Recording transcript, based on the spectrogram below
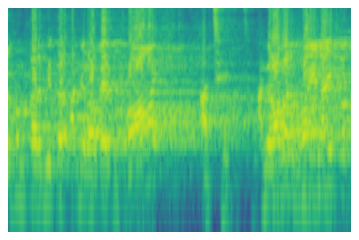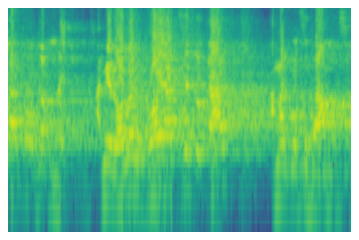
যখন তার ভিতর আমি রবের ভয় আছে। আমি রবের ভয় নাই তো তার কোনো দাম নাই। আমি রবের ভয় আছে তো তার আমার কাছে দাম আছে।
